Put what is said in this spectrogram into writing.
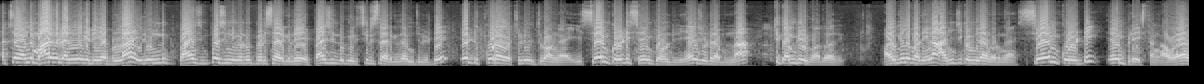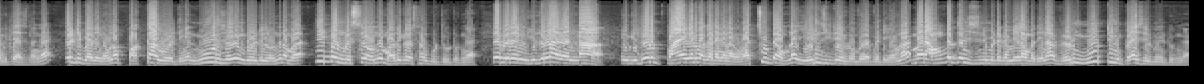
ஆக்சுவலா வந்து மார்க்கெட் என்ன கேட்டீங்க அப்படின்னா இது வந்து பதினஞ்சு முப்பது சென்ட் பெருசா இருக்குது. பதினஞ்சு சென்ட் சிறுசா இருக்குது அப்படின்னு சொல்லிட்டு ரேட் கூட சொல்லி வித்துருவாங்க. சேம் குவாலிட்டி சேம் குவாலிட்டி ஏன் சொல்றேன் அப்படின்னா கம்பி இருக்கும் அதாவது அதுக்குள்ள பாத்தீங்கன்னா அஞ்சு கம்மி தான் வருங்க. சேம் குவாலிட்டி சேம் பிரைஸ் தாங்க. அவ்வளவுதான் வித்தியாசம் தாங்க. குவாலிட்டி பாத்தீங்கன்னா பக்கா குவாலிட்டிங்க நூறு சதவீதம் குவாலிட்டியில் வந்து நம்ம சீப் அண்ட் வந்து மதுக்கரசு தான் கொடுத்து விட்டுருங்க. எங்களுக்கு இதெல்லாம் வேண்டாம். எங்களுக்கு இதோட பயங்கரமா கட்டங்க நாங்க வச்சு விட்டோம் அப்படின்னா எரிஞ்சுக்கிட்டே இருக்கும் போது கேட்டீங்கன்னா மாதிரி ஐம்பத்தஞ்சு சென்டிமீட்டர் கம்மியெல்லாம் பாத்தீங்கன்னா வெறும் நூத்தி முப்பது ரூபாய் செல் பண்ணிட்டு இருங்க.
